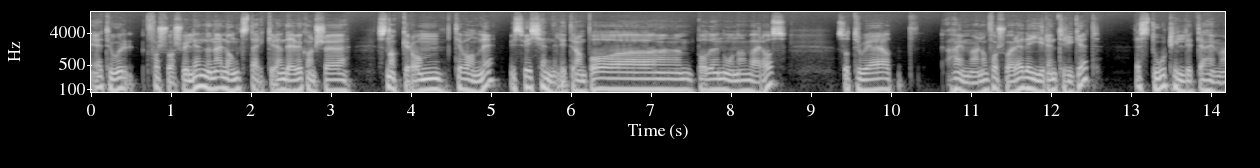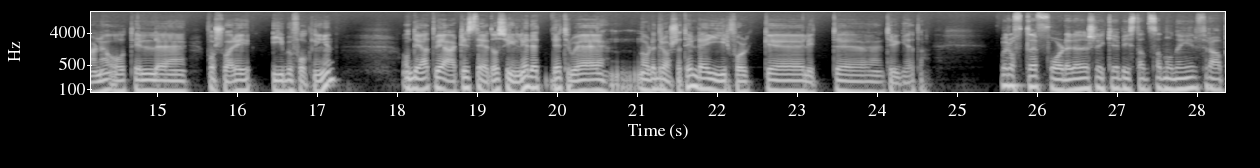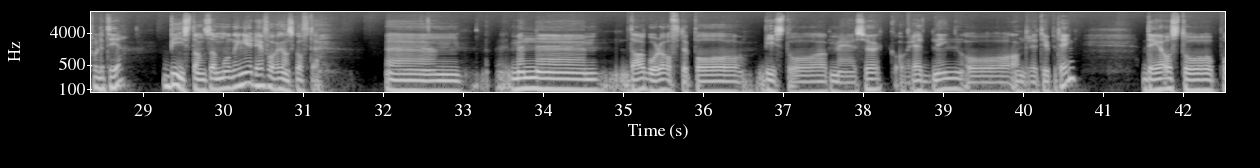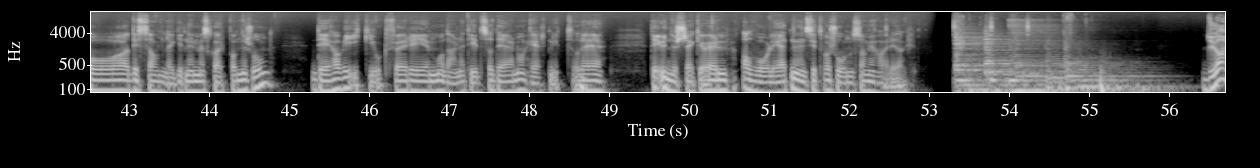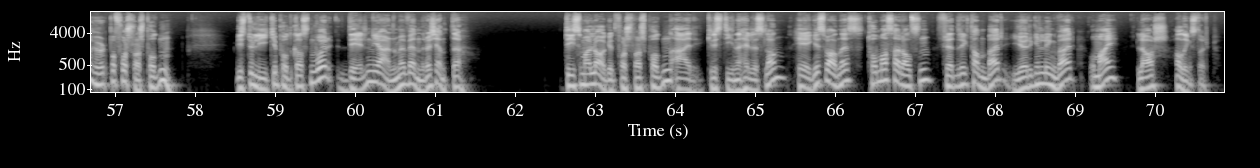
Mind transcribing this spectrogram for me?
Jeg tror forsvarsviljen den er langt sterkere enn det vi kanskje snakker om til vanlig. Hvis vi kjenner litt på, eh, på det, noen av hver av oss, så tror jeg at Heimevernet og Forsvaret det gir en trygghet. Det er stor tillit til Heimevernet og til eh, Forsvaret i, i befolkningen. Og det at vi er til stede og synlige, det, det tror jeg, når det drar seg til, det gir folk eh, litt uh, trygghet. Da. Hvor ofte får dere slike bistandsanmodninger fra politiet? Bistandsanmodninger, det får vi ganske ofte. Uh, men uh, da går det ofte på å bistå med søk og redning og andre typer ting. Det å stå på disse anleggene med skarp ammunisjon, det har vi ikke gjort før i moderne tid, så det er noe helt nytt. Og det, det understreker vel alvorligheten i den situasjonen som vi har i dag. Du har hørt på Forsvarspodden. Hvis du liker podkasten vår, del den gjerne med venner og kjente. De som har laget Forsvarspodden er Kristine Hellesland, Hege Svanes, Thomas Haraldsen, Fredrik Tandberg, Jørgen Lyngvær og meg, Lars Hallingstorp.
